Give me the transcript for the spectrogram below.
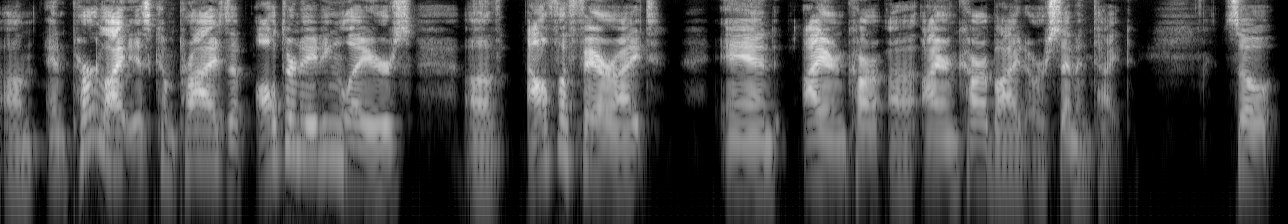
Um, and pearlite is comprised of alternating layers of alpha ferrite and iron, car, uh, iron carbide or cementite. So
